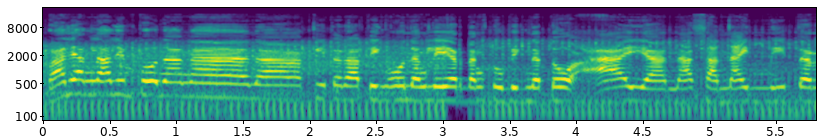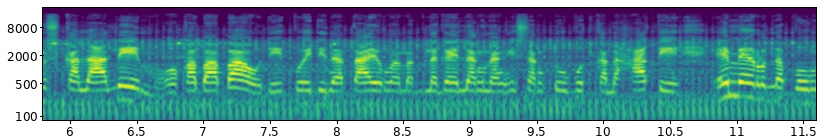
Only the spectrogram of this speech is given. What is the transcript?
Bali, ang lalim po ng ah, nakita nating unang layer ng tubig na to ay ah, nasa 9 meters kalalim o kababaw. Di pwede na tayo nga maglagay lang ng isang tubot kalahati, eh meron na pong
